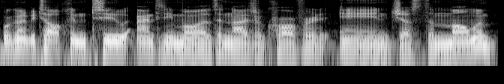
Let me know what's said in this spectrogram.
we're going to be talking to Anthony Moyles and Nigel Crawford in just a moment.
